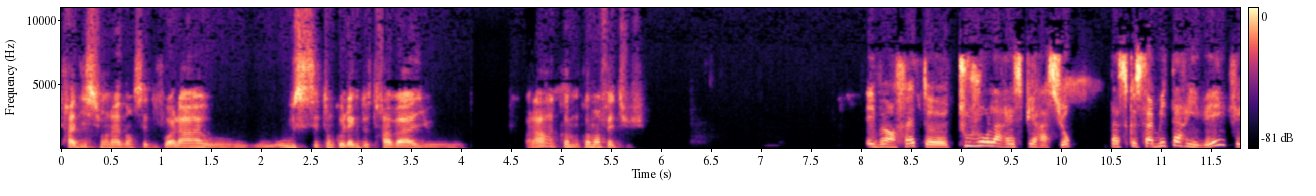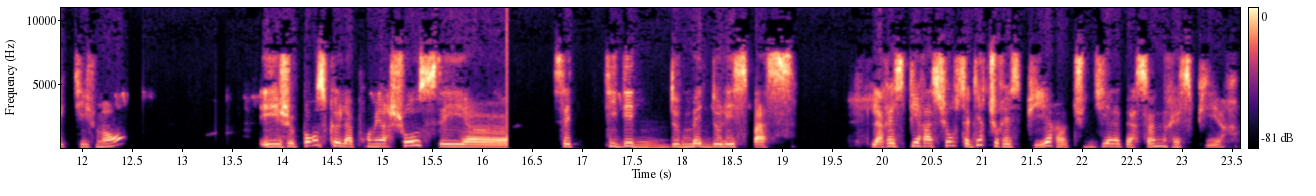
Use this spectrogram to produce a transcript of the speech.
tradition-là, dans cette voie-là, ou, ou c'est ton collègue de travail, ou voilà, comment fais-tu? Eh bien en fait euh, toujours la respiration parce que ça m'est arrivé effectivement et je pense que la première chose, c'est euh, cette idée de mettre de l'espace. La respiration, c'est-à-dire tu respires, tu dis à la personne respire.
